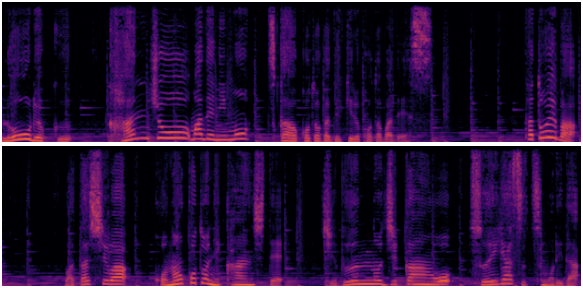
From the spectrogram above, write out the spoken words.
労力感情までにも使うことができる言葉です。例えば私はこのことに関して自分の時間を費やすつもりだ。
